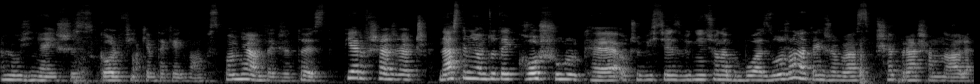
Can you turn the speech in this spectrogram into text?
luźniejszy z golfikiem, tak jak Wam wspomniałam, także to jest pierwsza rzecz. Następnie mam tutaj koszulkę, oczywiście jest wygnieciona, by była złożona, także Was przepraszam, no ale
